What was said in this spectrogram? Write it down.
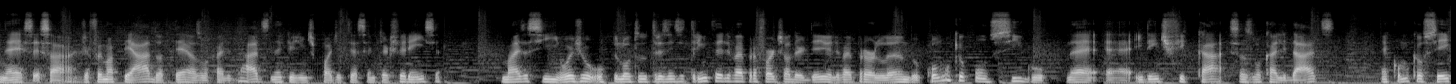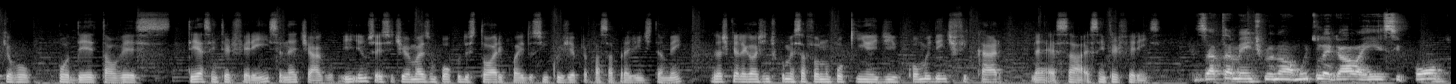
né, essa, já foi mapeado até as localidades, né, que a gente pode ter essa interferência. Mas assim, hoje o, o piloto do 330 ele vai para Fort Lauderdale, ele vai para Orlando. Como que eu consigo, né, é, identificar essas localidades né? Como que eu sei que eu vou poder, talvez, ter essa interferência, né, Thiago? E eu não sei se tiver mais um pouco do histórico aí do 5G para passar para a gente também, mas acho que é legal a gente começar falando um pouquinho aí de como identificar né, essa, essa interferência. Exatamente, Bruno. Muito legal aí esse ponto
